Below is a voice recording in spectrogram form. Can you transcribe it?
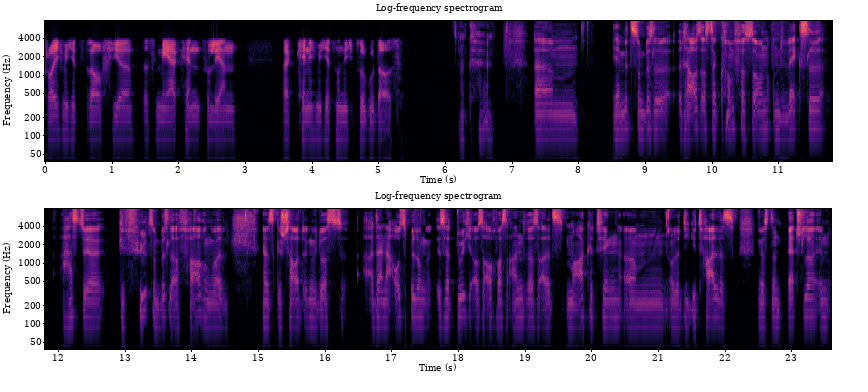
freue ich mich jetzt drauf, hier das Meer kennenzulernen. Da kenne ich mich jetzt noch nicht so gut aus. Okay. Ähm, ja, mit so ein bisschen raus aus der Comfortzone und Wechsel hast du ja gefühlt so ein bisschen Erfahrung, weil du hast geschaut, irgendwie, du hast äh, deine Ausbildung ist ja durchaus auch was anderes als Marketing ähm, oder Digitales. Du hast einen Bachelor in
